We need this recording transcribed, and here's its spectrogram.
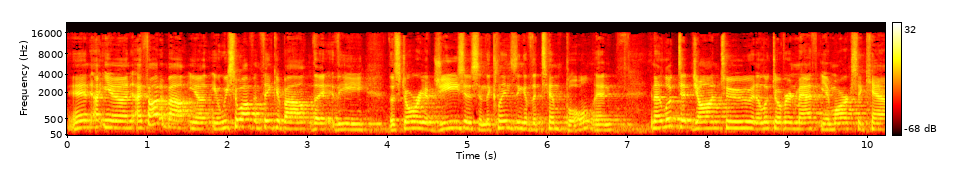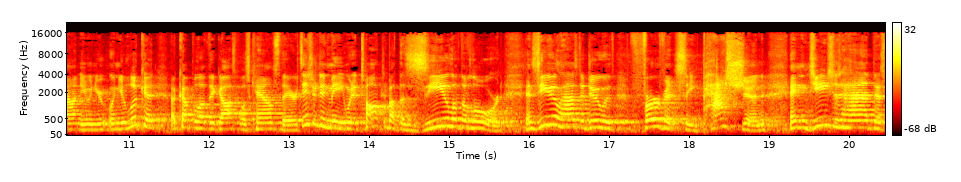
And uh, you know, and I thought about you know, you know, we so often think about the, the the story of Jesus and the cleansing of the temple, and And I looked at John 2, and I looked over in Matthew, and Mark's account. And when you, when you look at a couple of the Gospels accounts there, it's interesting to me when it talked about the zeal of the Lord. And zeal has to do with fervency, passion. And Jesus had this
